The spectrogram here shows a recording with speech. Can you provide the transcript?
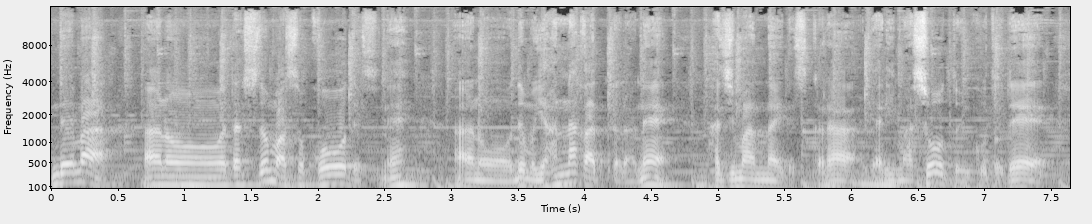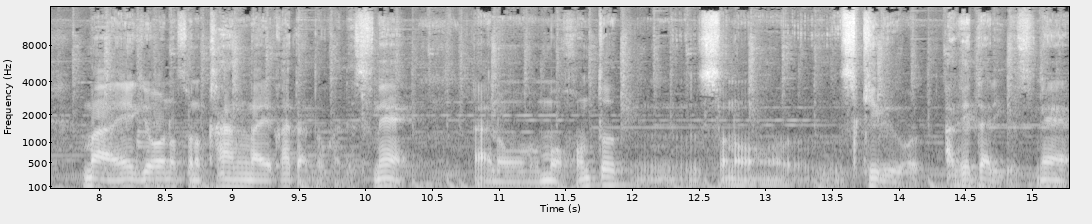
でまああの私どもはそこをですねあのでもやんなかったらね始まんないですからやりましょうということでまあ営業のその考え方とかですねあのもう本当うんそのスキルを上げたりですね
